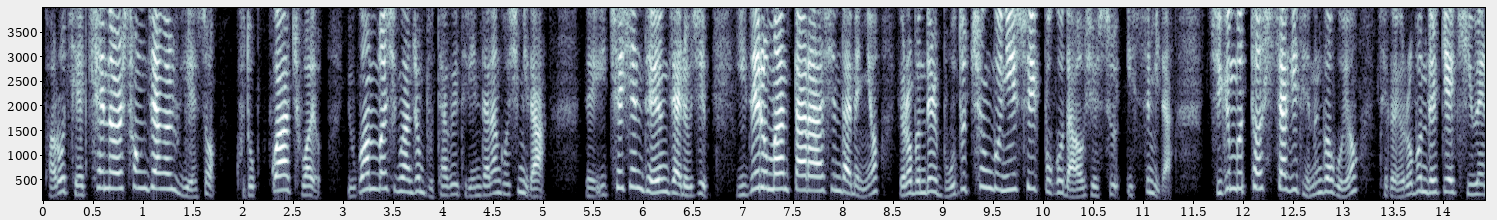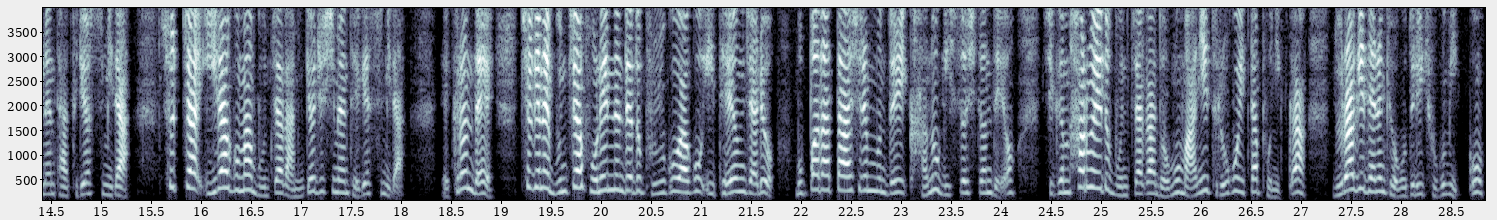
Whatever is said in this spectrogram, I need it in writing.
바로 제 채널 성장을 위해서 구독과 좋아요, 요거 한 번씩만 좀 부탁을 드린다는 것입니다. 네, 이 최신 대응 자료집 이대로만 따라 하신다면요. 여러분들 모두 충분히 수익 보고 나오실 수 있습니다. 지금부터 시작이 되는 거고요. 제가 여러분들께 기회는 다 드렸습니다. 숫자 2라고만 문자 남겨주시면 되겠습니다. 네, 그런데 최근에 문자 보냈는데도 불구하고 이 대응 자료 못 받았다 하시는 분들이 간혹 있으시던데요. 지금 하루에도 문자가 너무 많이 들어오고 있다 보니까 누락이 되는 경우들이 조금 있고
